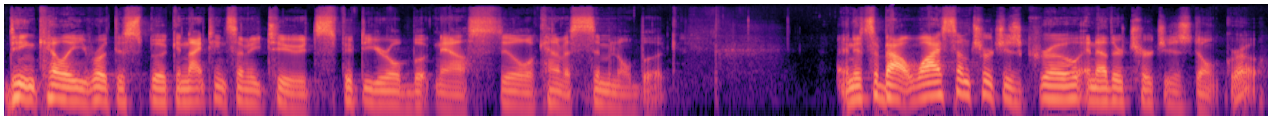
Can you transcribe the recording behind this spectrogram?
Dean Kelley wrote this book in 1972. It's a 50 year old book now, still kind of a seminal book. And it's about why some churches grow and other churches don't grow.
